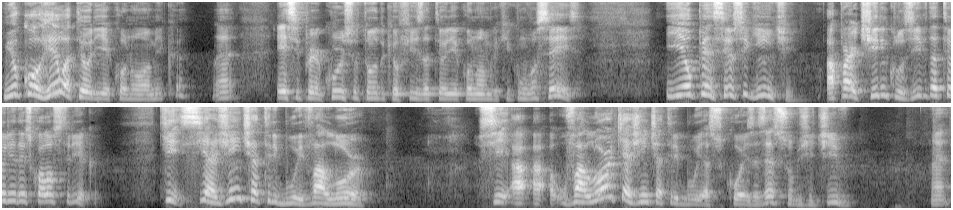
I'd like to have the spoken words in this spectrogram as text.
me ocorreu a teoria econômica, né? esse percurso todo que eu fiz da teoria econômica aqui com vocês, e eu pensei o seguinte, a partir inclusive da teoria da escola austríaca, que se a gente atribui valor se a, a, o valor que a gente atribui às coisas é subjetivo, né?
